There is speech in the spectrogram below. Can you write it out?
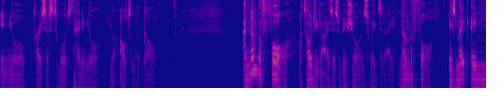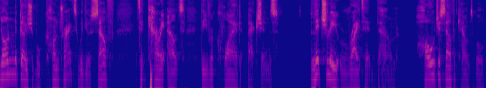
in your process towards attaining your, your ultimate goal. And number four, I told you guys this would be short and sweet today. Number four is make a non negotiable contract with yourself to carry out the required actions. Literally write it down. Hold yourself accountable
